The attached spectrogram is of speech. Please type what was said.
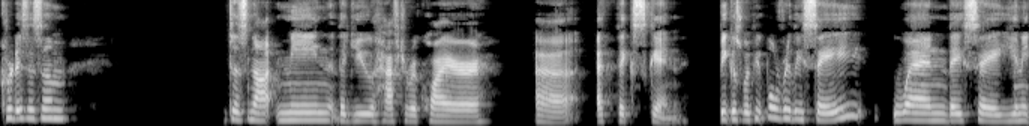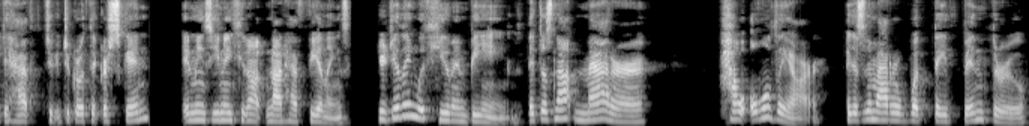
Criticism does not mean that you have to require uh, a thick skin. Because what people really say when they say you need to have to, to grow thicker skin, it means you need to not, not have feelings. You're dealing with human beings. It does not matter how old they are. It doesn't matter what they've been through.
